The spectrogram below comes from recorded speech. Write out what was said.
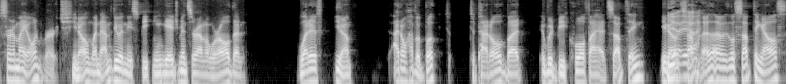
sort of my own merch? You know, when I'm doing these speaking engagements around the world, and what if, you know, I don't have a book to, to peddle, but it would be cool if I had something, you know, Yeah, some, a little something else.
